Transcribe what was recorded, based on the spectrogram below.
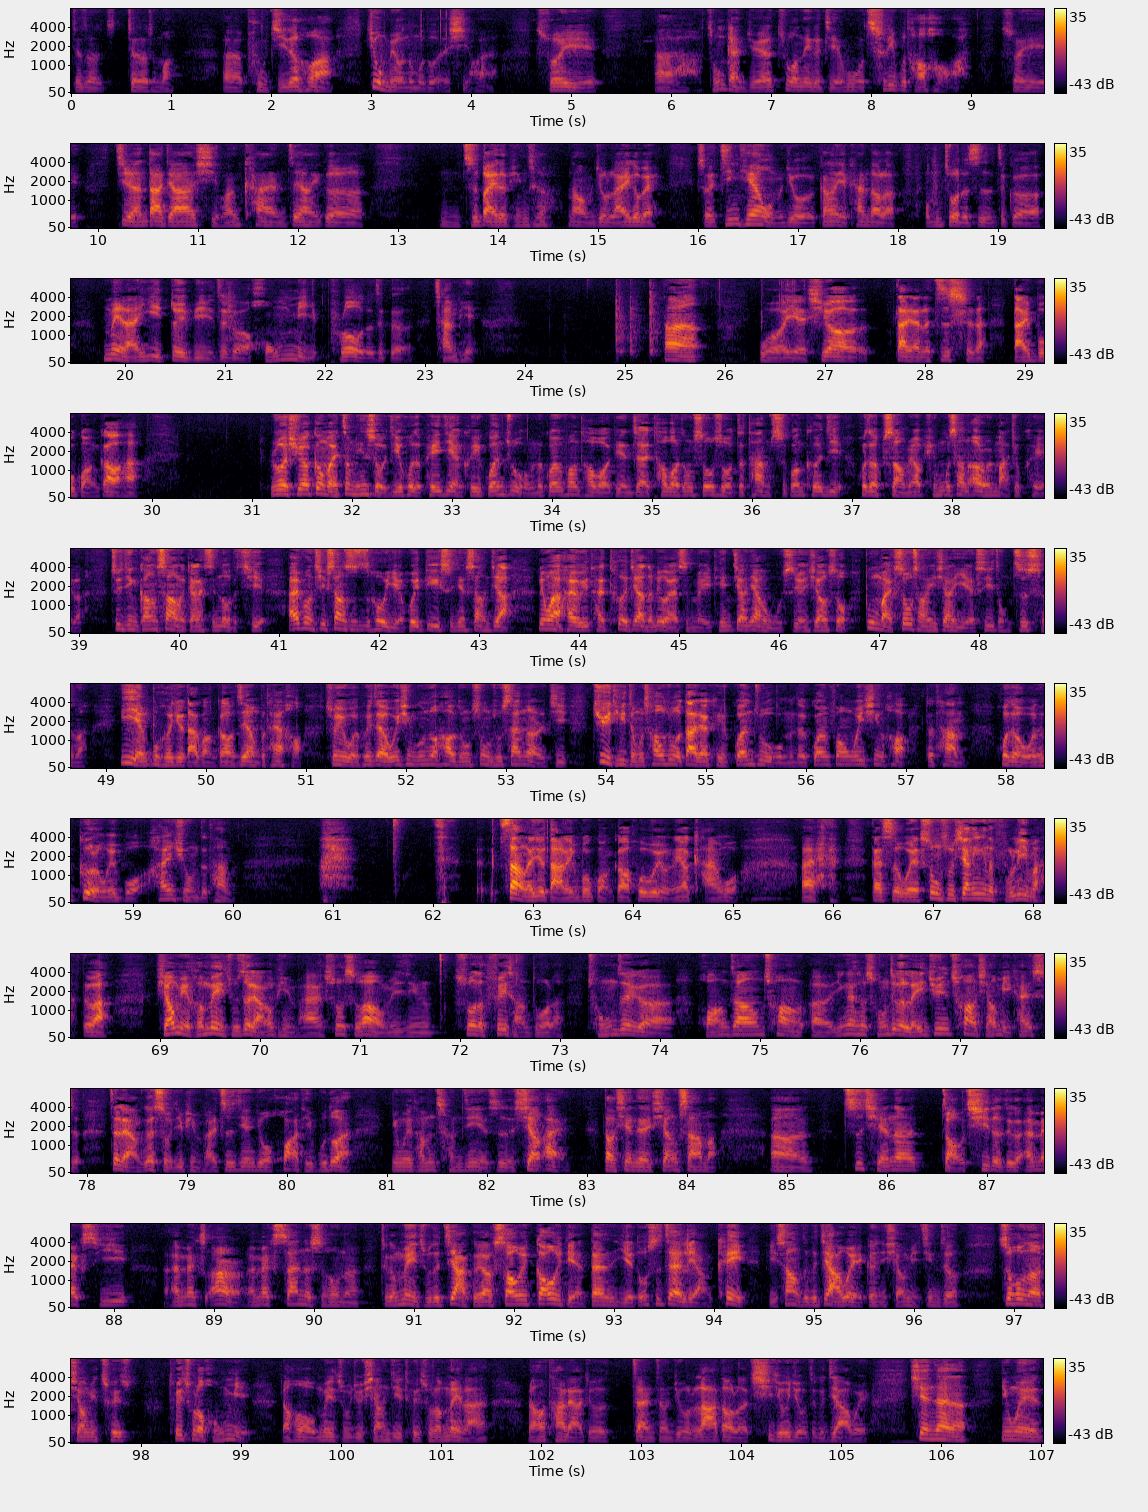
这种叫做什么？呃，普及的话就没有那么多人喜欢，所以，啊，总感觉做那个节目吃力不讨好啊。所以，既然大家喜欢看这样一个，嗯，直白的评测，那我们就来一个呗。所以今天我们就刚刚也看到了，我们做的是这个魅蓝 E 对比这个红米 Pro 的这个产品。当然，我也需要大家的支持的，打一波广告哈。如果需要购买正品手机或者配件，可以关注我们的官方淘宝店，在淘宝中搜索 “The Time 时光科技”或者扫描屏幕上的二维码就可以了。最近刚上了 Galaxy Note 7 iPhone 7上市之后也会第一时间上架。另外还有一台特价的 6S，每天降价五十元销售，不买收藏一下也是一种支持嘛。一言不合就打广告，这样不太好，所以我会在微信公众号中送出三个耳机。具体怎么操作，大家可以关注我们的官方微信号 The Time 或者我的个人微博憨熊 The Time。唉，上来就打了一波广告，会不会有人要砍我？哎，但是我也送出相应的福利嘛，对吧？小米和魅族这两个品牌，说实话，我们已经说的非常多了。从这个黄章创，呃，应该说从这个雷军创小米开始，这两个手机品牌之间就话题不断，因为他们曾经也是相爱，到现在相杀嘛。啊，之前呢，早期的这个 MX 一。MX 二、MX 三的时候呢，这个魅族的价格要稍微高一点，但也都是在两 K 以上这个价位跟小米竞争。之后呢，小米推推出了红米，然后魅族就相继推出了魅蓝，然后他俩就战争就拉到了七九九这个价位。现在呢，因为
